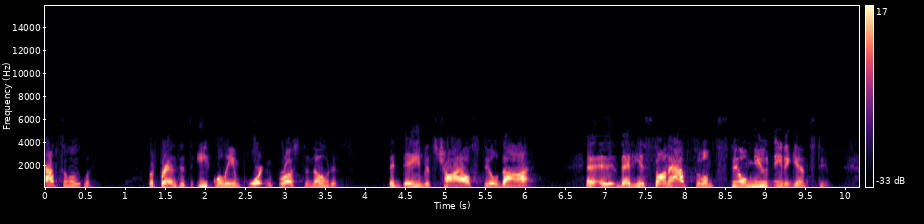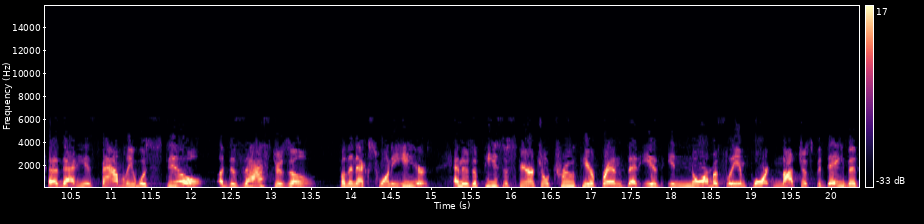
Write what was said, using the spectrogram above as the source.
Absolutely. But friends, it's equally important for us to notice that David's child still died. Uh, that his son Absalom still mutinied against him uh, that his family was still a disaster zone for the next 20 years. And there's a piece of spiritual truth here, friends, that is enormously important, not just for David,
